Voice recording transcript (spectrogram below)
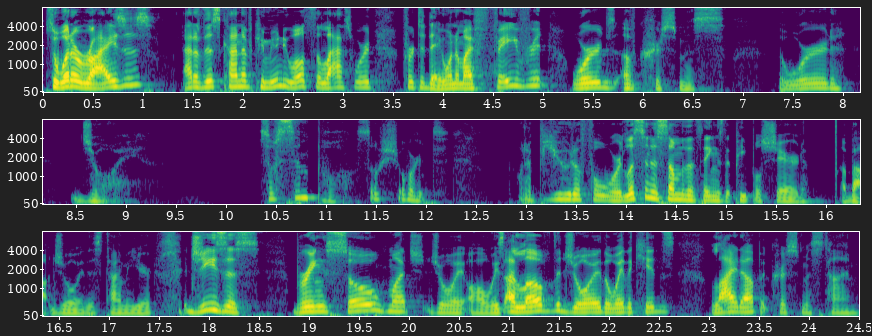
So, what arises out of this kind of community? Well, it's the last word for today. One of my favorite words of Christmas the word joy. So simple, so short. What a beautiful word. Listen to some of the things that people shared about joy this time of year. Jesus brings so much joy always. I love the joy, the way the kids light up at Christmas time.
